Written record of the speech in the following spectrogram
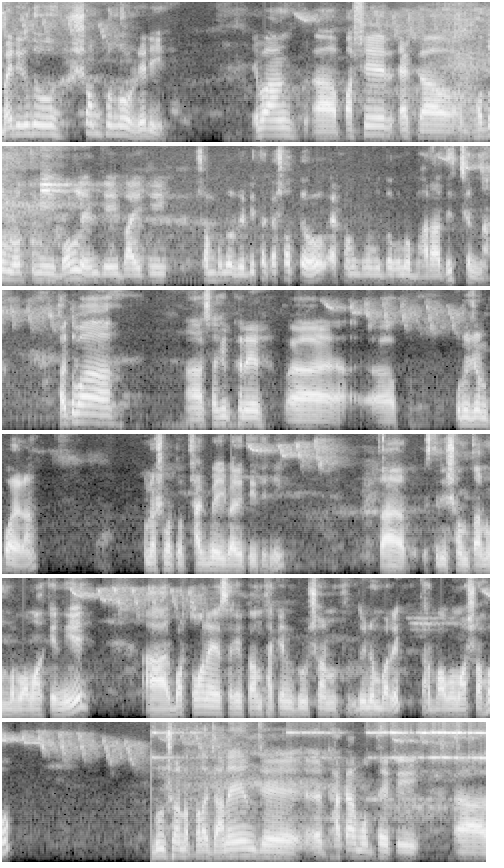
বাড়িটি কিন্তু সম্পূর্ণ রেডি এবং পাশের এক ভদ্রলোক তিনি বললেন যে এই বাড়িটি সম্পূর্ণ রেডি থাকা সত্ত্বেও এখন পর্যন্ত কোনো ভাড়া দিচ্ছেন না। হয়তোবা শাকিব খানের প্রয়োজন পড়ে না। কোনো সময় থাকবে এই বাড়িতেই তিনি। তার স্ত্রী, সন্তান বাবা মাকে নিয়ে আর বর্তমানে সাকিব খান থাকেন গুলশান দুই নম্বরে তার বাবা মা সহ। গুলশান আপনারা জানেন যে ঢাকার মধ্যে আহ,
